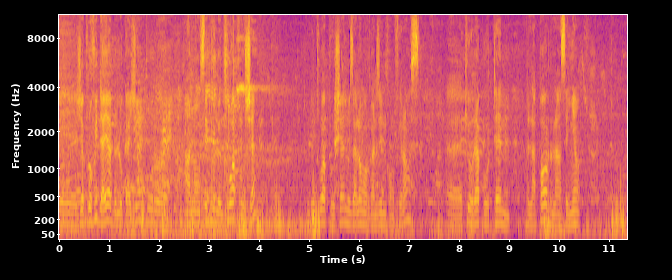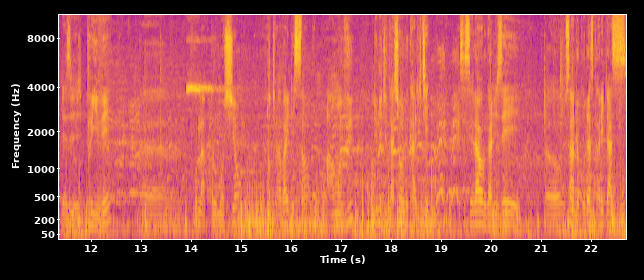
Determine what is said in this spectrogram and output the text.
Et je profite d'ailleurs de l'occasion pour euh, annoncer que le 3 prochain, le 3 prochain, nous allons organiser une conférence euh, qui aura pour thème l'apport de l'enseignant des privés euh, pour la promotion du travail décent en vue d'une éducation de qualité. Ce sera organisé euh, au centre Codas Caritas,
